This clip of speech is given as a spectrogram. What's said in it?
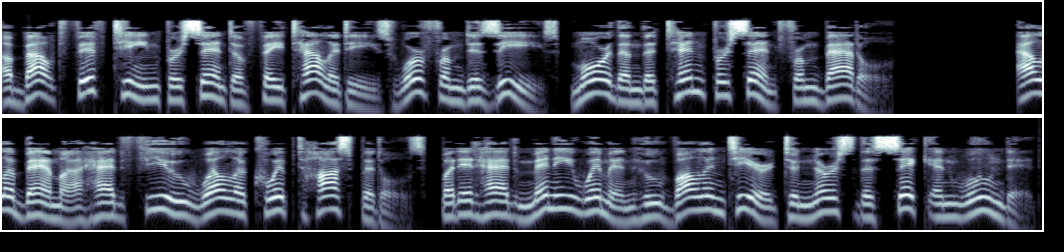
About 15% of fatalities were from disease, more than the 10% from battle. Alabama had few well-equipped hospitals, but it had many women who volunteered to nurse the sick and wounded.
